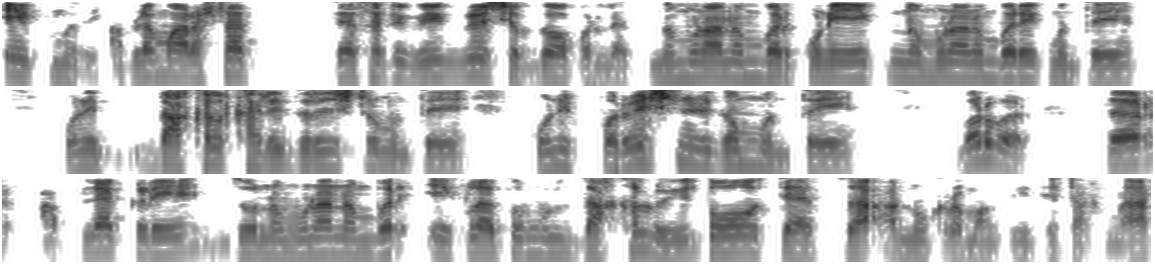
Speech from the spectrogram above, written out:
एक मध्ये आपल्या महाराष्ट्रात त्यासाठी वेगवेगळे शब्द वापरले आहेत नमुना नंबर कोणी एक नमुना नंबर एक म्हणते कोणी दाखल खारिज रजिस्टर म्हणते कोणी प्रवेश निर्गम म्हणते बरोबर? तर आपल्याकडे जो नमुना नंबर एकला तो मूल दाखल होईल तो त्याचा अनुक्रमांक इथे टाकणार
